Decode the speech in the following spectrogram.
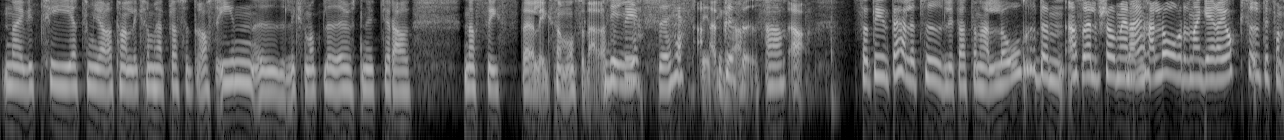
naivitet som gör att han liksom helt plötsligt dras in i liksom att bli utnyttjad av nazister. Liksom och sådär. Det är så jättehäftigt tycker precis, jag. Ja. Så det är inte heller tydligt att den här lorden, alltså, eller förstår du, den här lorden agerar ju också utifrån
